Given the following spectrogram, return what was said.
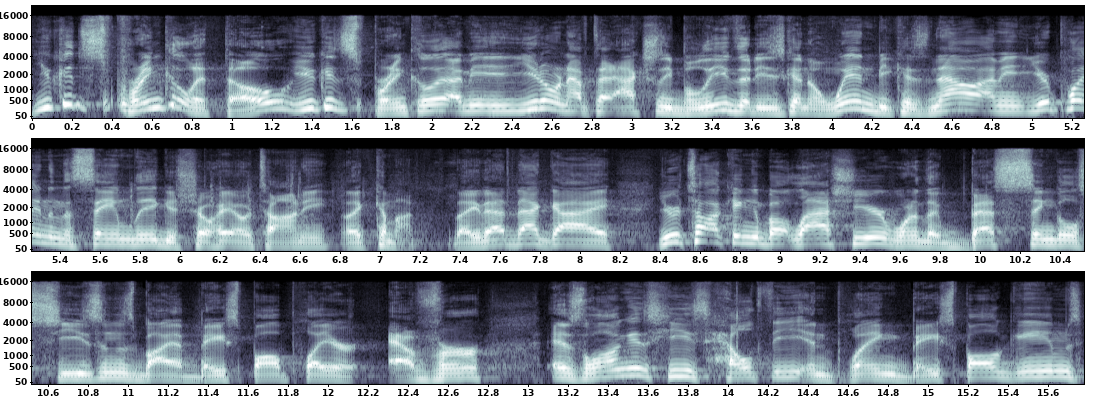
You could sprinkle it though. You could sprinkle it. I mean, you don't have to actually believe that he's going to win because now, I mean, you're playing in the same league as Shohei Ohtani. Like, come on, like that that guy. You're talking about last year, one of the best single seasons by a baseball player ever. As long as he's healthy and playing baseball games,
